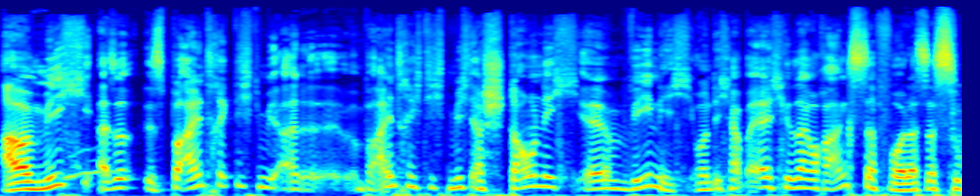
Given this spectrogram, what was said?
Aber mich, also es beeinträchtigt, mich, äh, beeinträchtigt mich erstaunlich äh, wenig. Und ich habe ehrlich gesagt auch Angst davor, dass das so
